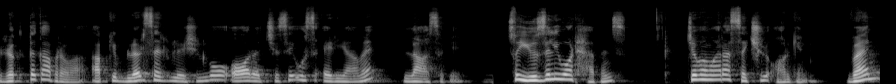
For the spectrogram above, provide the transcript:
रक्त का प्रवाह आपके ब्लड सर्कुलेशन को और अच्छे से उस एरिया में ला सके। सो यूजली वॉट हैपन्स जब हमारा sexual organ when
